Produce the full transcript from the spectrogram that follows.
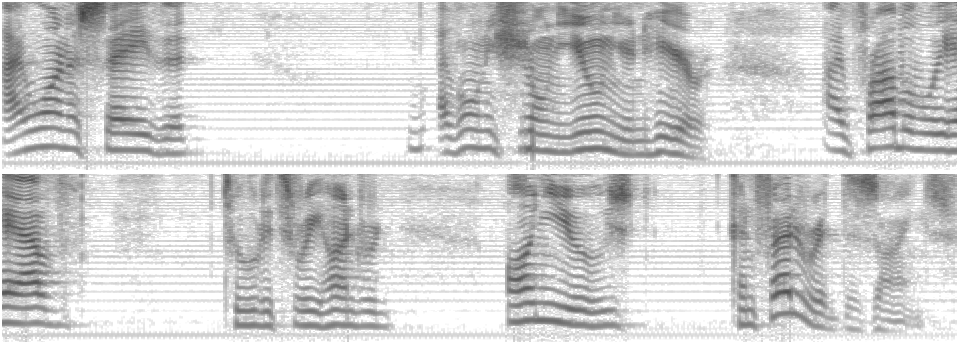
I want to say that I've only shown Union here. I probably have two to three hundred unused Confederate designs.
